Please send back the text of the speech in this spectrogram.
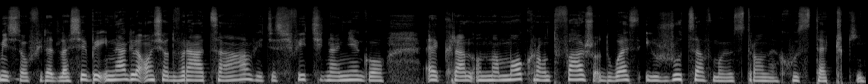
mieć tą chwilę dla siebie i nagle on się odwraca, wiecie, świeci na niego ekran, on ma mokrą twarz od łez i rzuca w moją stronę chusteczki.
